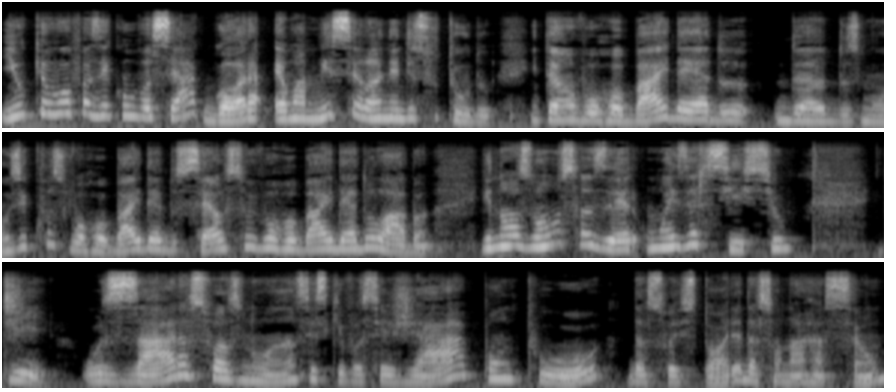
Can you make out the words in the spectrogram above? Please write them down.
E o que eu vou fazer com você agora é uma miscelânea disso tudo. Então, eu vou roubar a ideia do, dos músicos, vou roubar a ideia do Celso e vou roubar a ideia do Laban. E nós vamos fazer um exercício de usar as suas nuances que você já pontuou da sua história, da sua narração.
